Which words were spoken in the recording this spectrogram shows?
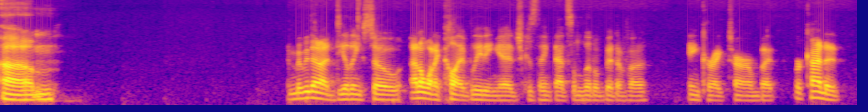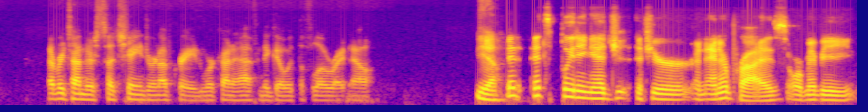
um And maybe they're not dealing so. I don't want to call it bleeding edge because I think that's a little bit of a incorrect term. But we're kind of every time there's a change or an upgrade, we're kind of having to go with the flow right now. yeah It, it's bleeding edge if you're an enterprise or maybe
